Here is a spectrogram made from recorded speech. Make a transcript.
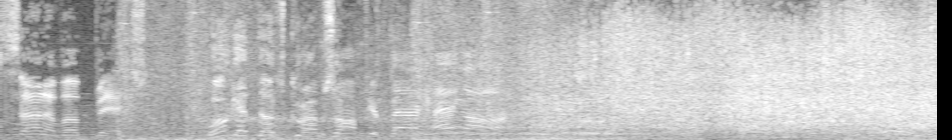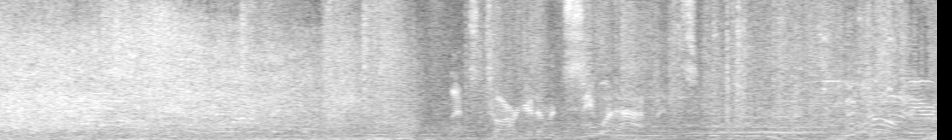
son of a bitch. We'll get those grubs off your back. Hang on. Target them and see what happens. Good call, Baird.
